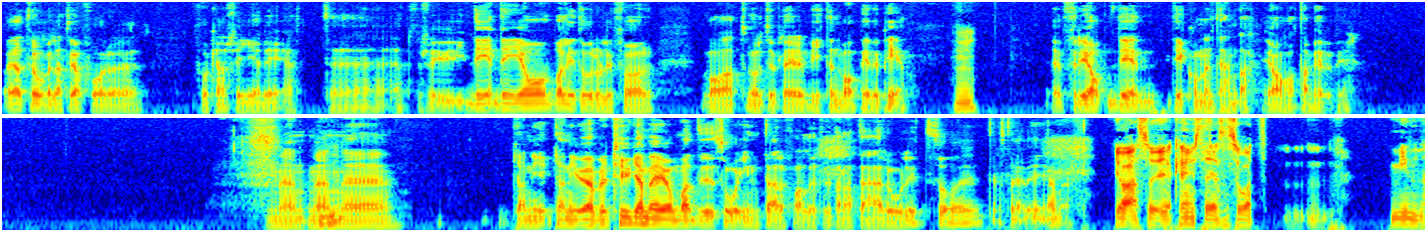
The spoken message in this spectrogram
Och jag tror väl att jag får, eh, får kanske ge det ett, eh, ett försök. Det, det jag var lite orolig för var att multiplayer-biten var PVP. Mm. För jag, det, det kommer inte hända. Jag hatar PVP. Men, men eh, kan, ni, kan ni övertyga mig om att så inte är fallet utan att det är roligt så testar jag det gärna. Ja, alltså jag kan ju säga som så att mm, min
